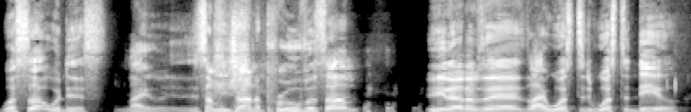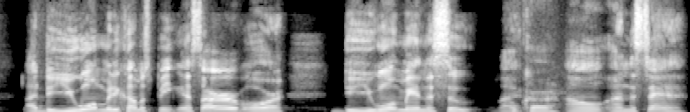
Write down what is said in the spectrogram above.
what's up with this? Like is something you trying to prove or something? You know what I'm saying? Like what's the what's the deal? Like do you want me to come speak and serve or do you want me in the suit? Like Okay. I don't understand.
